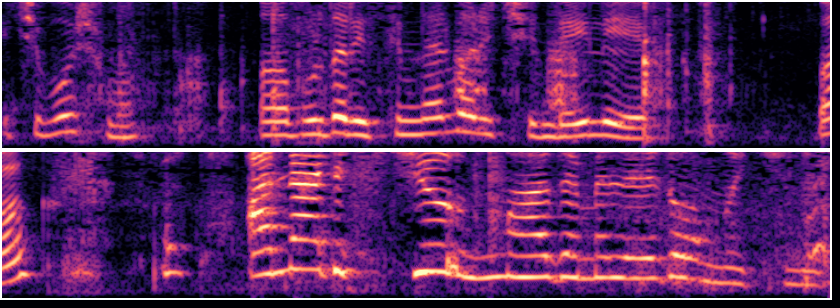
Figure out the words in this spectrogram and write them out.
İçi boş mu? Aa burada resimler var içinde Elif. Bak. Anne hadi şu malzemeleri de onun içine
